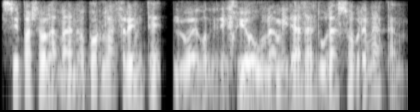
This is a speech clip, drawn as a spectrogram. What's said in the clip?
Se pasó la mano por la frente, luego dirigió una mirada dura sobre Nathan.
